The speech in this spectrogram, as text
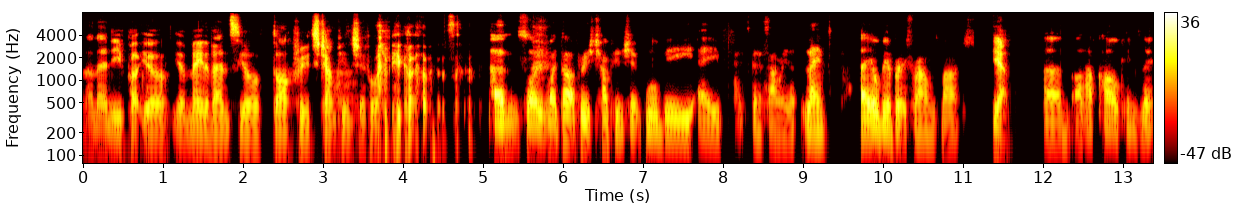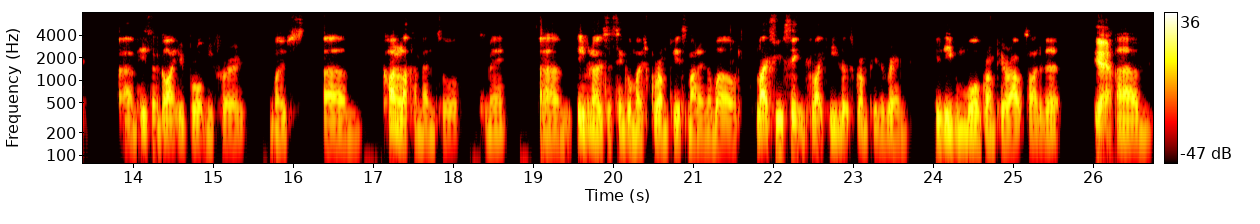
And then you've got your, your main events, your Dark Fruits Championship, or whatever you got. Um, so my Dark Fruits Championship will be a. It's going to sound really lame. Uh, it'll be a British rounds match. Yeah. Um, I'll have Kyle Kingsley. Um, he's the guy who brought me through most. Um, kind of like a mentor to me. Um, even though he's the single most grumpiest man in the world. Like if you think like he looks grumpy in the ring, he's even more grumpier outside of it. yeah. Um,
